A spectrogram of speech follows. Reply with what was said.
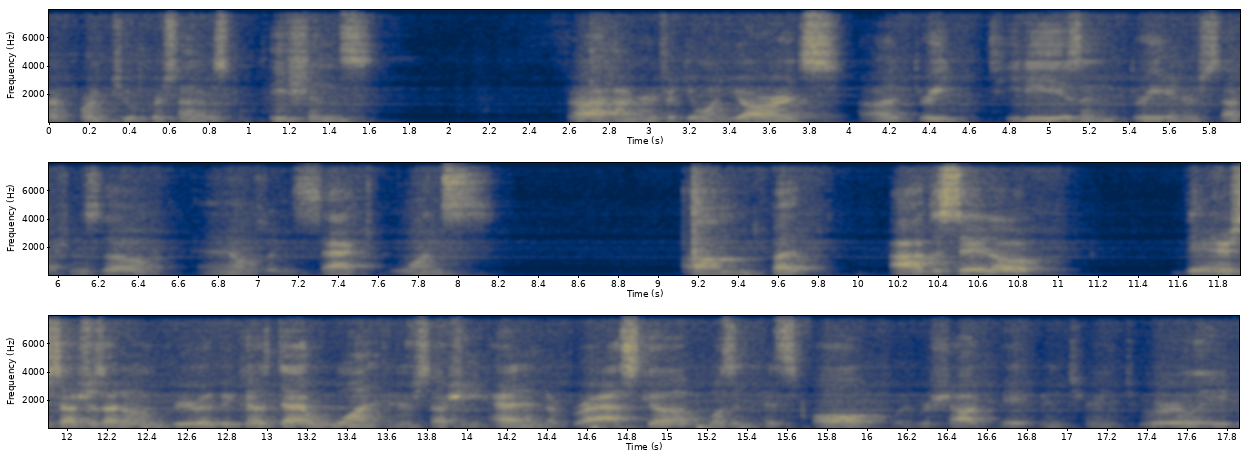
65.2 percent of his completions, 551 yards, uh, three TDs and three interceptions though, and also been sacked once. Um, but I have to say though, the interceptions I don't agree with because that one interception he had in Nebraska wasn't his fault when Rashod Bateman turned too early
